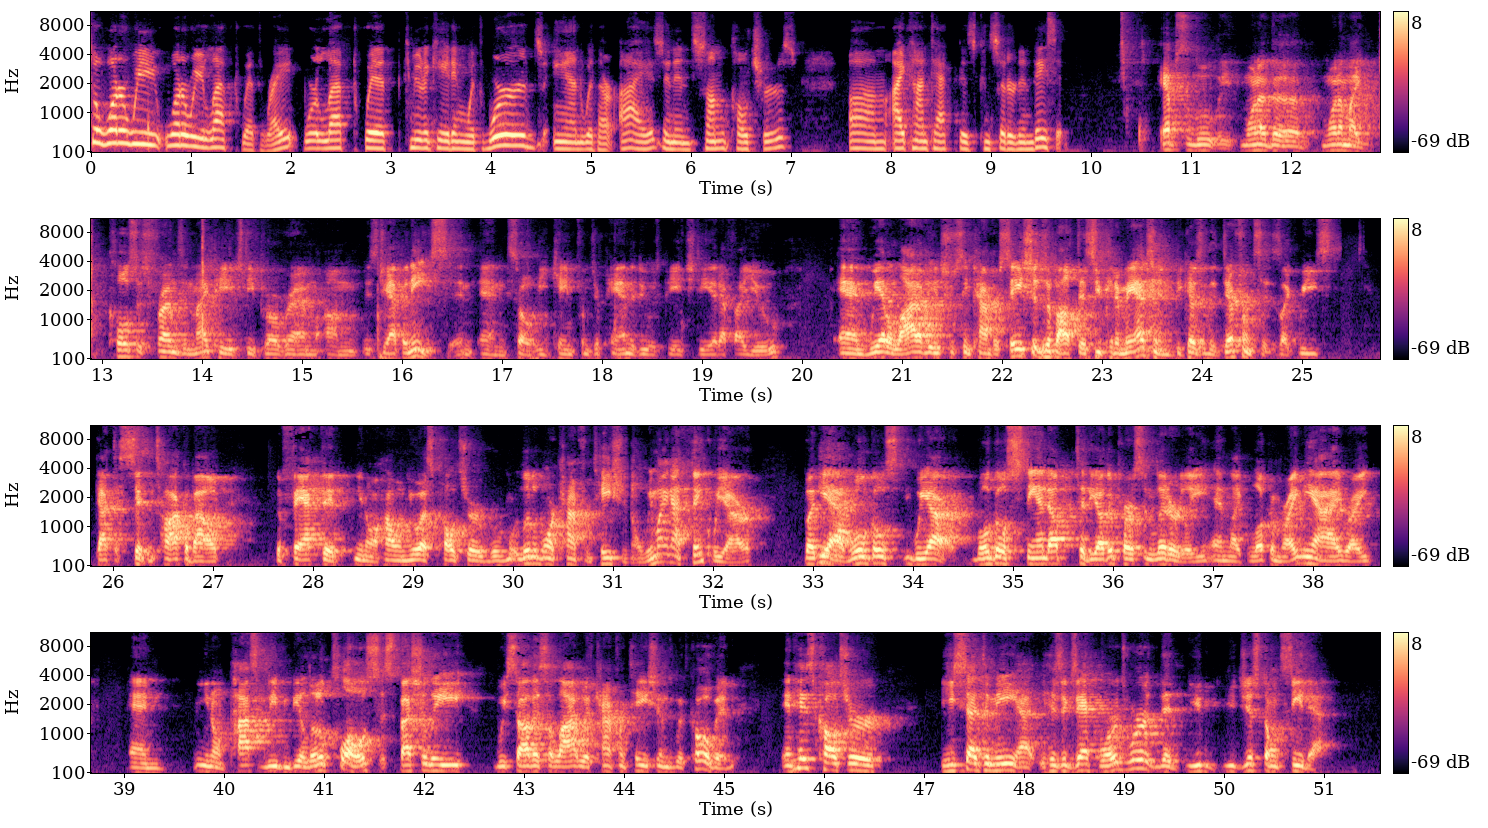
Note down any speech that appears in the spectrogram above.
so what are we what are we left with right we're left with communicating with words and with our eyes and in some cultures um, eye contact is considered invasive absolutely one of the one of my closest friends in my phd program um, is japanese and, and so he came from japan to do his phd at fiu and we had a lot of interesting conversations about this you can imagine because of the differences like we got to sit and talk about the fact that you know how in U.S. culture we're a little more confrontational. We might not think we are, but yeah, we'll go. We are. We'll go stand up to the other person literally and like look them right in the eye, right, and you know possibly even be a little close. Especially we saw this a lot with confrontations with COVID. In his culture, he said to me, uh, his exact words were that you you just don't see that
